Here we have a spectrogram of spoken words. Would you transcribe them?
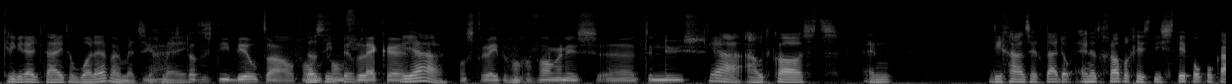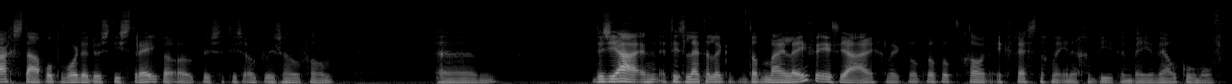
criminaliteit of whatever met zich Ja, mee. dat is die beeldtaal van, die van vlekken, ja, van strepen van gevangenis, eh tenues. ja, outcasts. En die gaan zich daardoor. En het grappige is, die stippen op elkaar gestapeld worden, dus die strepen ook. Dus het is ook weer zo van. ehm, dus ja, en het is letterlijk dat mijn leven is, ja, eigenlijk. Dat, dat, dat gewoon, ik vestig me in een gebied en ben je welkom of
